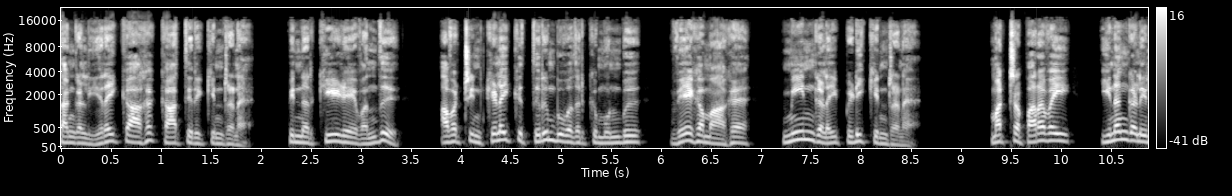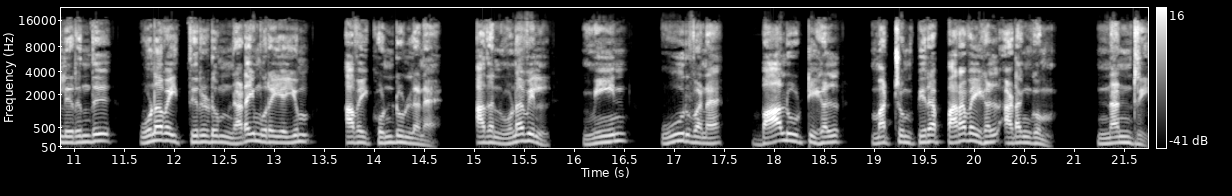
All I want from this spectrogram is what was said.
தங்கள் இறைக்காக காத்திருக்கின்றன. பின்னர் கீழே வந்து அவற்றின் கிளைக்கு திரும்புவதற்கு முன்பு வேகமாக மீன்களை பிடிக்கின்றன. மற்ற பறவை இனங்களிலிருந்து உணவை திருடும் நடைமுறையையும் அவை கொண்டுள்ளன. அதன் உணவில் மீன் ஊர்வன பாலூட்டிகள் மற்றும் பிற பறவைகள் அடங்கும். நன்றி!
